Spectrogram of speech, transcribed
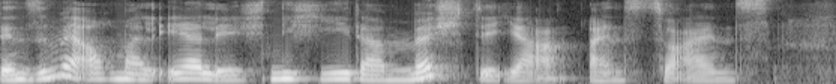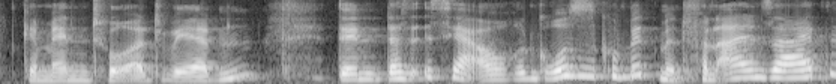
Denn sind wir auch mal ehrlich, nicht jeder möchte ja 1 zu 1 gementort werden. Denn das ist ja auch ein großes Commitment von allen Seiten,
